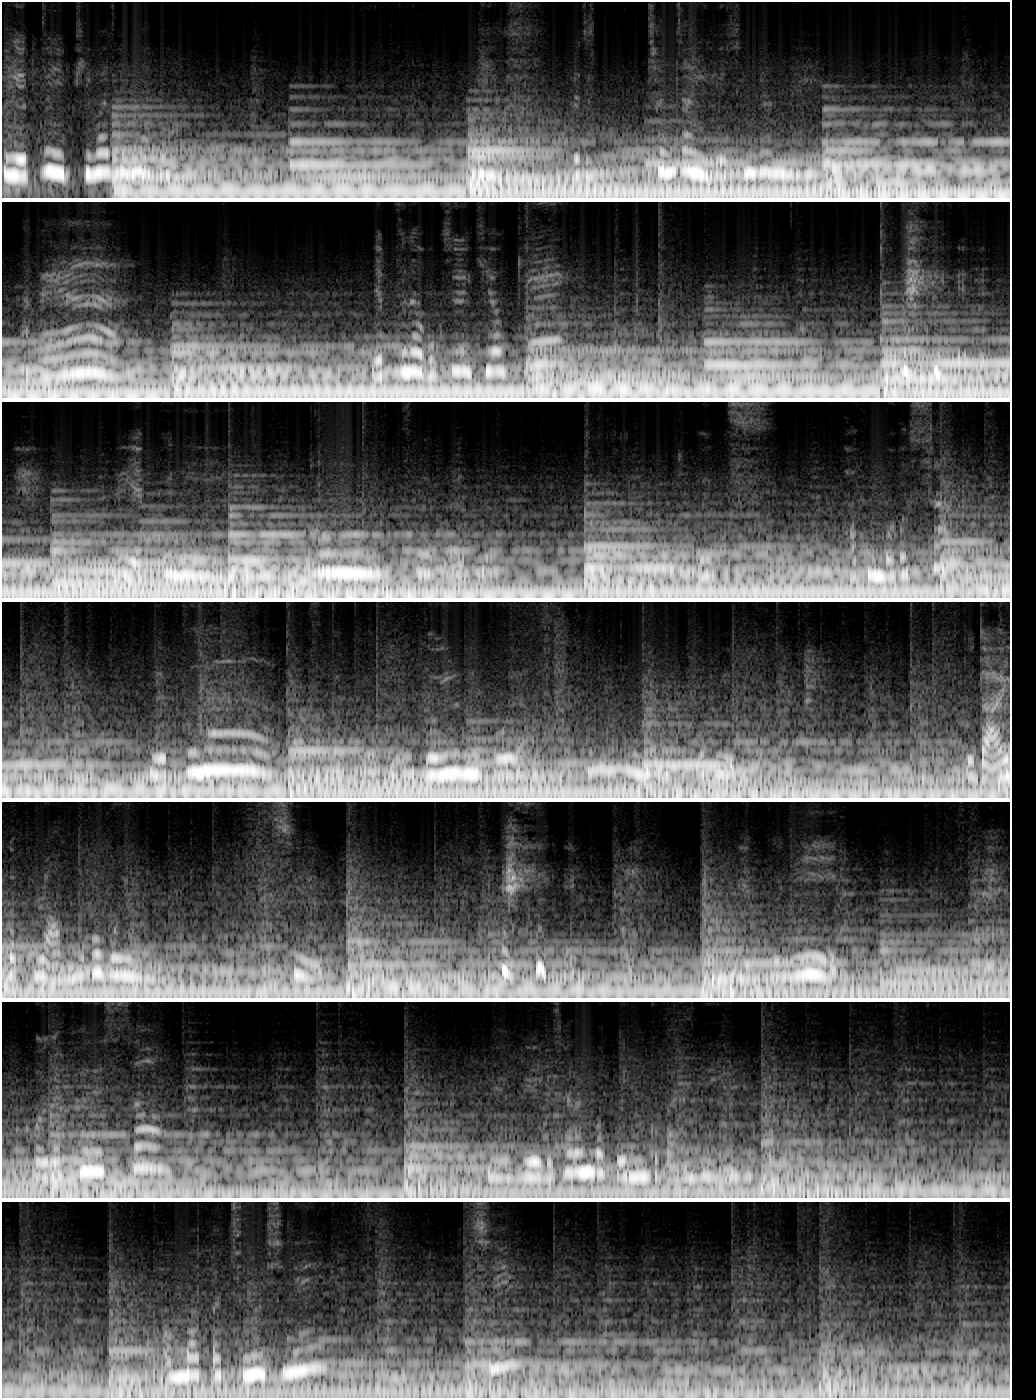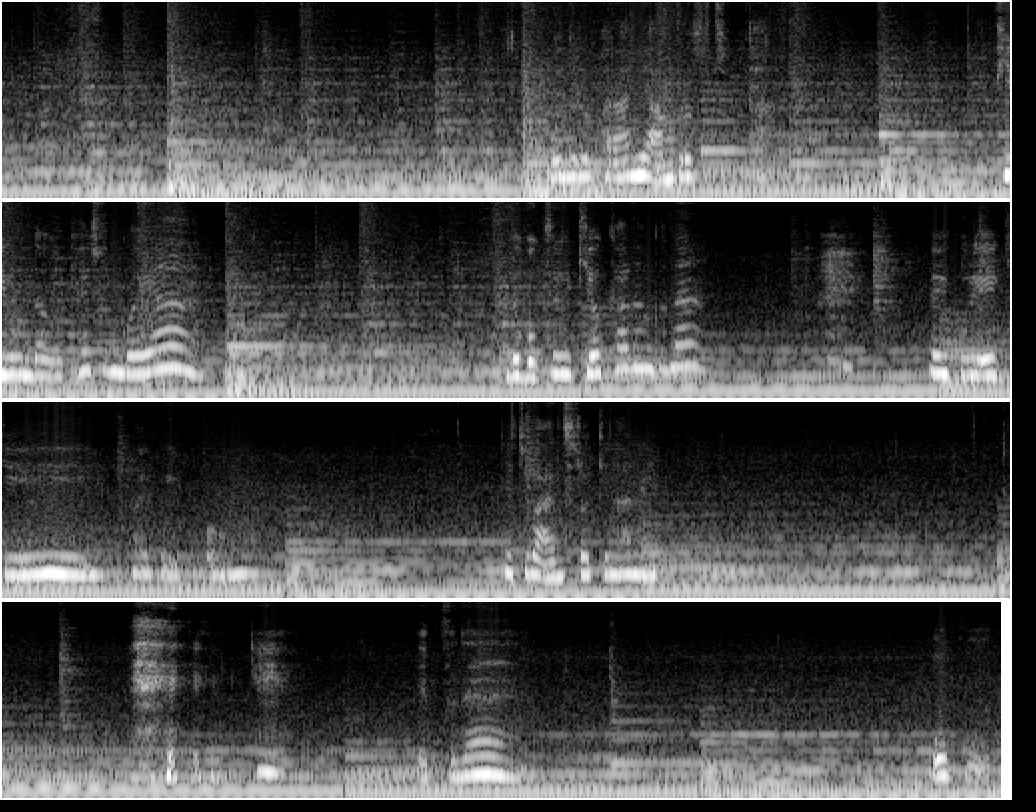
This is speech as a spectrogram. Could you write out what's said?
예쁜이 비 맞았나봐. 에이구, 그래도 천장이 이게 생겼네. 아가야, 예쁜아 목소리 기억해? 우리 예쁜이, 어, 그래, 그래, 그래. 어이구, 밥은 먹었어? 예쁘나? 그래, 그래, 그래. 너 이름이 뭐야? 너 나이가 별로 안 먹어 보이는데. 그치? 예쁘니? 거기가 편했어? 그래, 우리 애기 사랑받고 있는 거 맞네. 엄마 아빠 주무시네? 그치? 오늘은 바람이 안 불어서 좋다. 비 온다고 그렇게 해준 거야? 너 목소리 기억하는구나? 아이고, 우리 애기. 아이고, 이뻐. 근데 좀 안쓰럽긴 하네. 예쁘나? 오구.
